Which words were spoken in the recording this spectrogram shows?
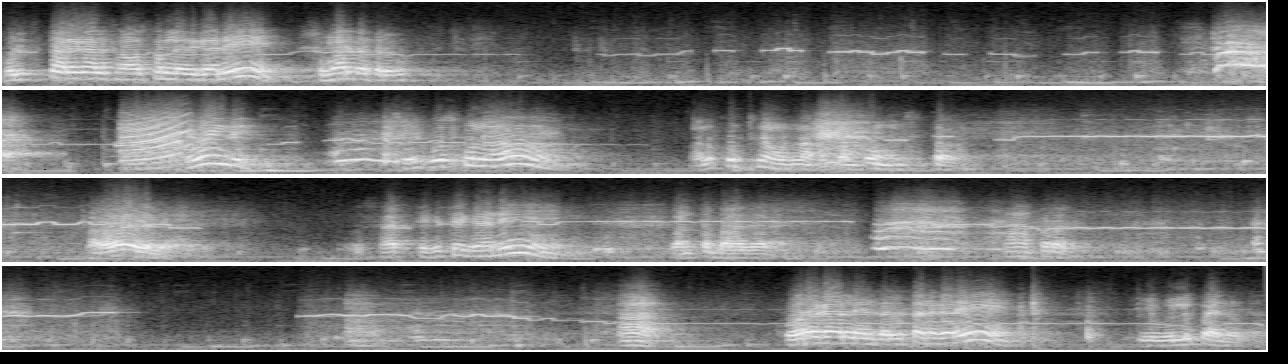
కొలిచి తరగాల్సిన అవసరం లేదు కానీ సుమారుగా తరుగు. ఏమైంది? చేకూసుకున్నావు అనుకుంటూనే ఉన్నా పంప ముంచుతావు. పర్వాలేదు ఒకసారి తెగితే గానీ వంట బాగా పర్వాలేదు. కూరగాయలు నేను తరుగుతాను కానీ ఈ ఉల్లిపాయలు ఇదిగో.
